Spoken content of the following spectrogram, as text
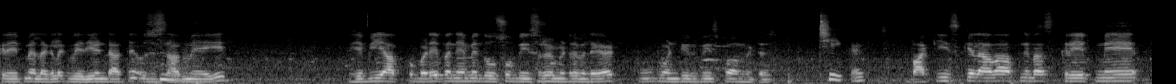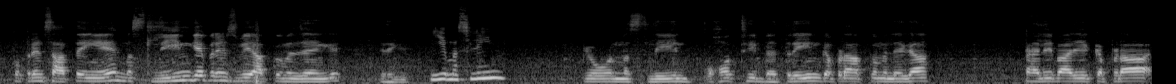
क्रेप में अलग अलग वेरिएंट आते हैं। उस हिसाब में है ये। ये भी आपको बड़े पने में दो सौ बीस रुपये मीटर मिलेगा। Two twenty rupees per metre. ठीक है। बाकी इसके अलावा अपने पास क्रेप में तो प्रिंट्स आते ही हैं मसलिन के प्रिंट्स भी आपको मिल जाएँगे। ये देखिए। ये मसलिन? प्योर मसलिन बहुत ही बेहतरीन कपड़ा आपको मिलेगा। पहली बार ये कपड़ा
